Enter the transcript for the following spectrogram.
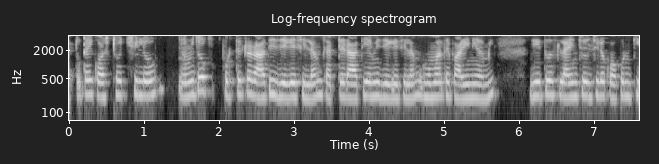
এতটাই কষ্ট হচ্ছিল। আমি তো প্রত্যেকটা রাতই জেগেছিলাম। চারটে রাতই আমি জেগেছিলাম। ঘুমাতে পারিনি আমি। যেহেতু স্লাইন চলছিল, কখন কি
